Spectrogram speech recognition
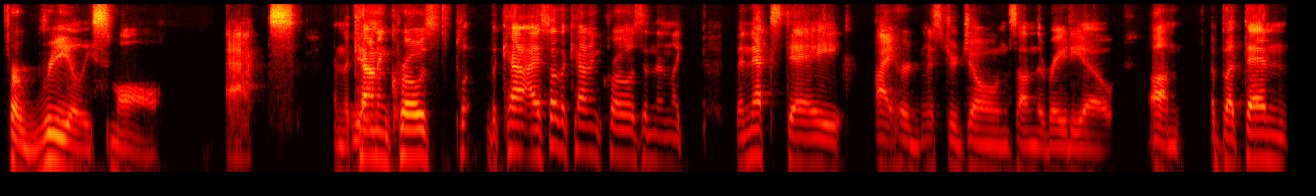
for really small acts. And the Yeah. Counting Crows the cat I saw the Counting Crows and then like the next day I heard Mr. Jones on the radio. Um but then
